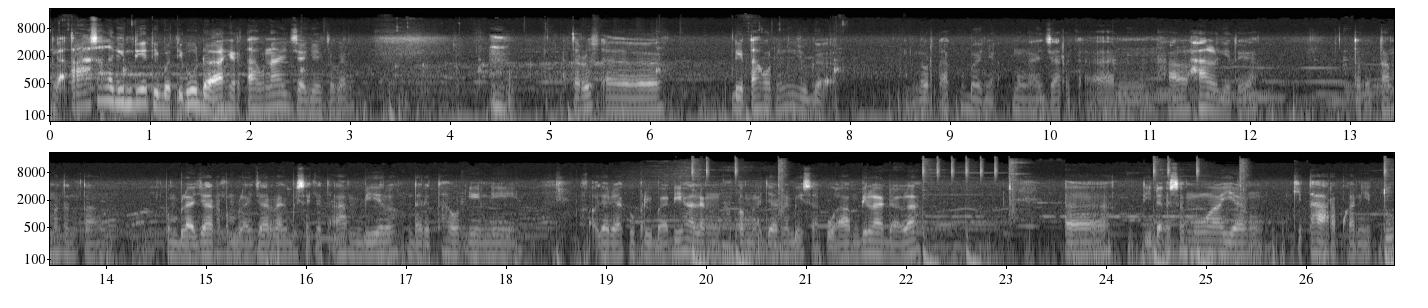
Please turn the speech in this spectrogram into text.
nggak terasa lagi dia tiba-tiba udah akhir tahun aja gitu kan. Terus uh, di tahun ini juga menurut aku banyak mengajarkan hal-hal gitu ya. Terutama tentang pembelajaran-pembelajaran yang bisa kita ambil dari tahun ini. Kalau dari aku pribadi hal yang pembelajaran yang bisa aku ambil adalah uh, tidak semua yang kita harapkan itu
